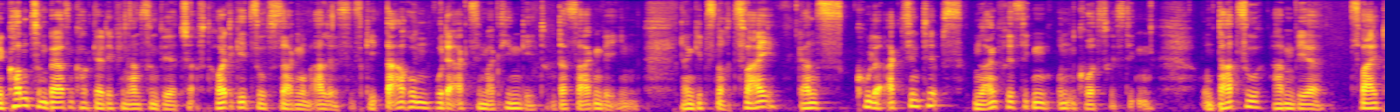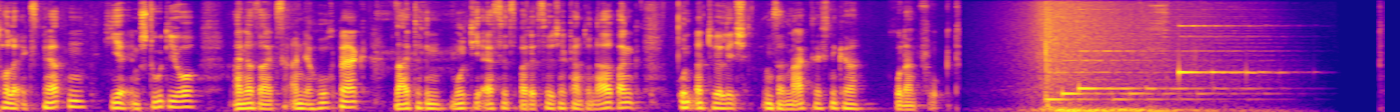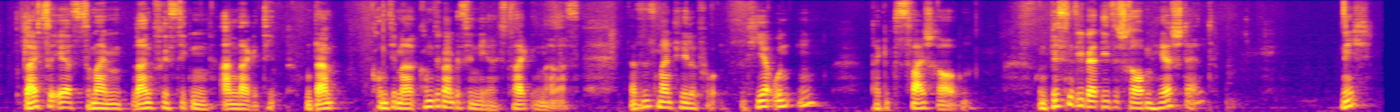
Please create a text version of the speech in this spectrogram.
Willkommen zum Börsencocktail der Finanz und Wirtschaft. Heute geht es sozusagen um alles. Es geht darum, wo der Aktienmarkt hingeht und das sagen wir Ihnen. Dann gibt es noch zwei ganz coole Aktientipps, einen langfristigen und einen kurzfristigen. Und dazu haben wir zwei tolle Experten hier im Studio. Einerseits Anja Hochberg, Leiterin Multi-Assets bei der Zürcher Kantonalbank und natürlich unseren Markttechniker Roland Vogt. Gleich zuerst zu meinem langfristigen Anlagetipp. Und da kommen Sie mal, kommen Sie mal ein bisschen näher. Ich zeige Ihnen mal was. Das ist mein Telefon. Und hier unten, da gibt es zwei Schrauben. Und wissen Sie, wer diese Schrauben herstellt? Nicht?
